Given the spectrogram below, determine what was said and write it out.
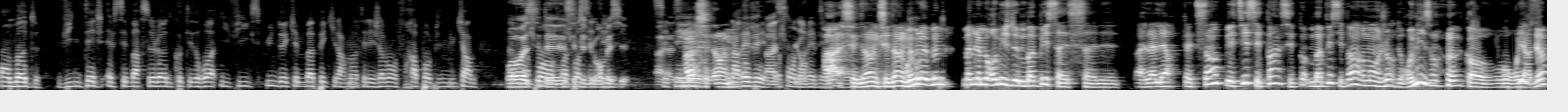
en mode vintage FC Barcelone, côté droit, il fixe une de Mbappé qui la remet intelligemment en frappant en pleine lucarne. Ouais, ouais, c'était c'était du grand c'était- Messi. C'était, Ah, c'est dingue. on a rêvé. Ah, Franchement, on c'est a rêvé. Ah, c'est dingue, c'est dingue. Même la, même, même la remise de Mbappé, ça, ça, elle a l'air peut-être simple, mais tu sais, c'est pas, c'est pas, Mbappé, c'est pas vraiment un joueur de remise, hein, quand on regarde bien.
